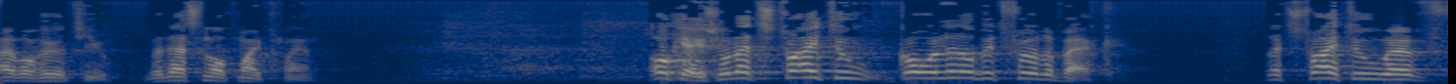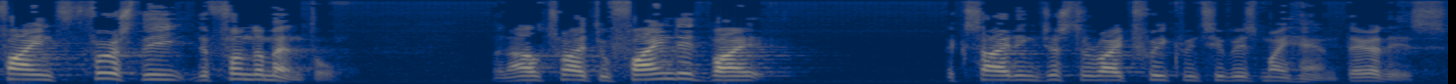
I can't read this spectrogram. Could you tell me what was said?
I will hurt you, but that's not my plan. Okay, so let's try to go a little bit further back. Let's try to uh, find first the, the fundamental. And I'll try to find it by exciting just the right frequency with my hand. There it is.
